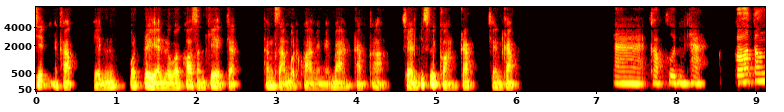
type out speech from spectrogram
ชิดนะครับ เห็นบทเรียนหรือว่าข้อสังเกตจากทั้ง 3 บทความอย่างไรบ้างครับก็เชิญพี่ซุยก่อนครับ เชิญครับ ค่ะขอบคุณค่ะ ก็ต้อง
